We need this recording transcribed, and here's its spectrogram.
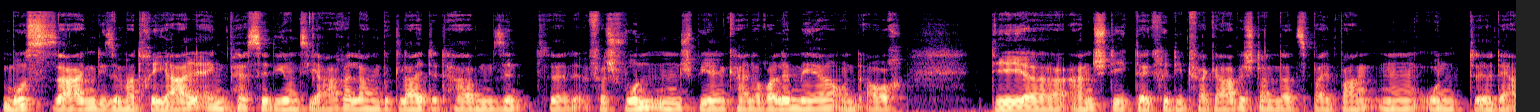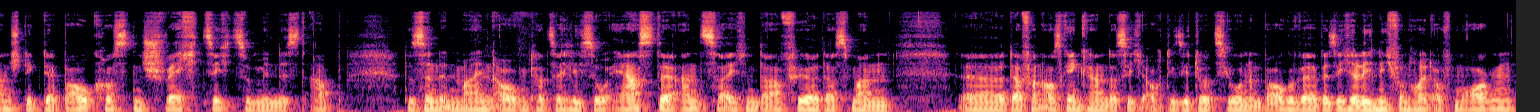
muss sagen, diese Materialengpässe, die uns jahrelang begleitet haben, sind äh, verschwunden, spielen keine Rolle mehr und auch der Anstieg der Kreditvergabestandards bei Banken und äh, der Anstieg der Baukosten schwächt sich zumindest ab. Das sind in meinen Augen tatsächlich so erste Anzeichen dafür, dass man äh, davon ausgehen kann, dass sich auch die Situation im Baugewerbe sicherlich nicht von heute auf morgen,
